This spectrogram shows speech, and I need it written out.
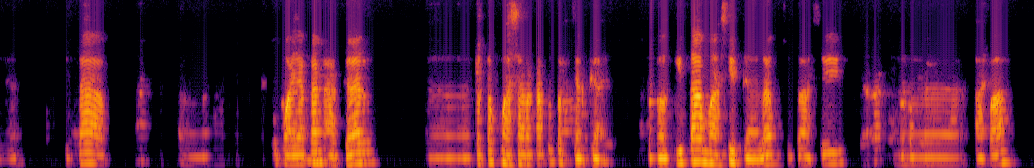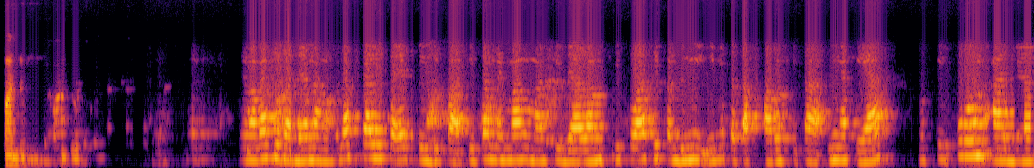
Ya. Kita uh, upayakan agar uh, tetap masyarakat itu terjaga. Bahwa kita masih dalam situasi uh, apa pandemi. Gitu. Terima kasih Pak Danang. Sekali saya setuju Pak. Kita memang masih dalam situasi pandemi ini tetap harus kita ingat ya. Meskipun ada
